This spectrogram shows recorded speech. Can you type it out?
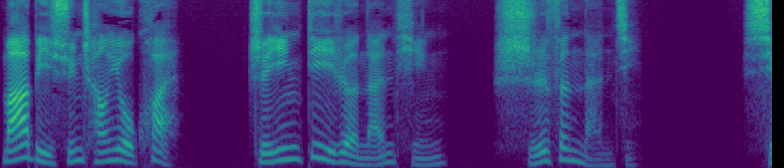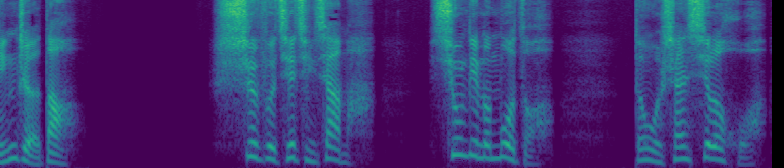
马比寻常又快，只因地热难停。十分难进。行者道：“师傅，且请下马，兄弟们莫走，等我山熄了火，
